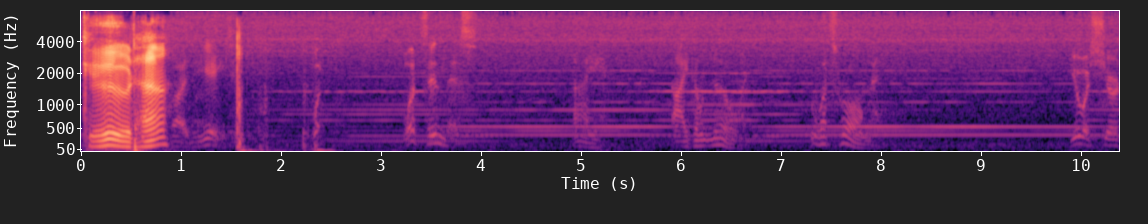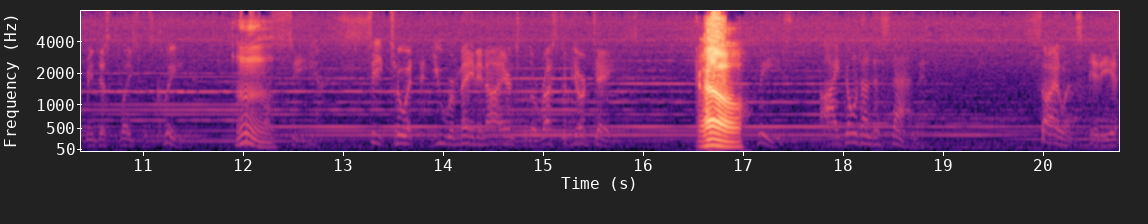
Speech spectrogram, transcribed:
good, huh? By the eight. What? What's in this? I... I don't know. What's wrong? You assured me this place was clean. Hmm. See, see to it that you remain in irons for the rest of your days. Oh. Please, I don't understand. Silence, idiot.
